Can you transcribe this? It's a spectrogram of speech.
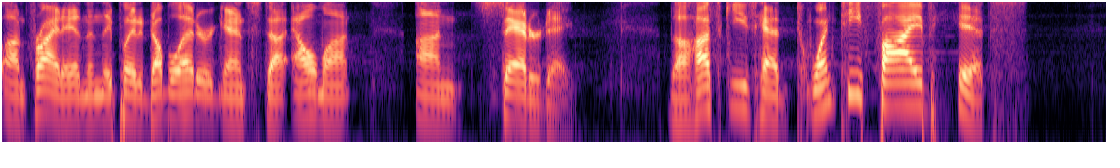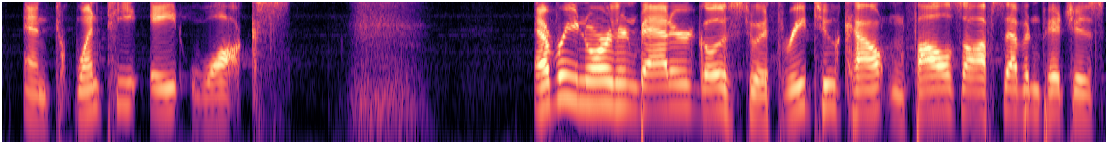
on Friday, and then they played a doubleheader against uh, Almont on Saturday. The Huskies had 25 hits and 28 walks. Every Northern batter goes to a 3 2 count and fouls off seven pitches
